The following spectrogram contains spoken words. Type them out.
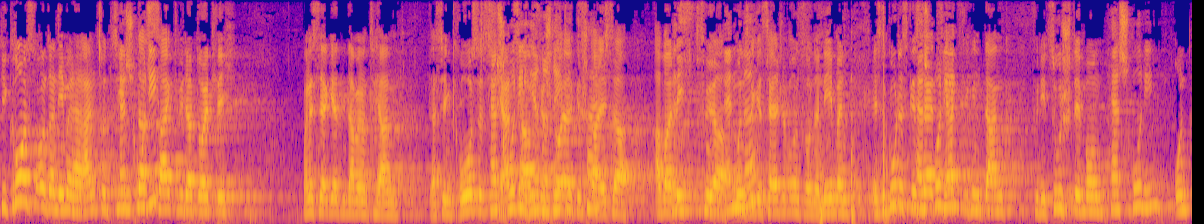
die großen Unternehmen heranzuziehen. Das zeigt wieder deutlich, meine sehr geehrten Damen und Herren, das sind großes Herr Herz haben für Steuergestalter, aber nicht für unsere Gesellschaft, unsere Unternehmen. Es ist ein gutes Gesetz. Herzlichen Dank für die Zustimmung. Herr Schrodi. Und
